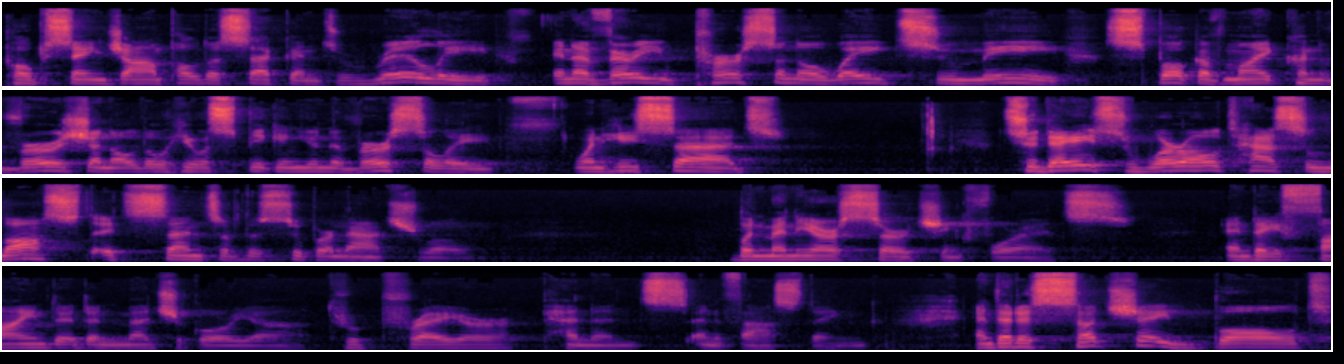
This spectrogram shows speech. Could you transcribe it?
Pope St. John Paul II really, in a very personal way to me, spoke of my conversion, although he was speaking universally, when he said, Today's world has lost its sense of the supernatural, but many are searching for it, and they find it in Medjugorje through prayer, penance, and fasting. And that is such a bold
